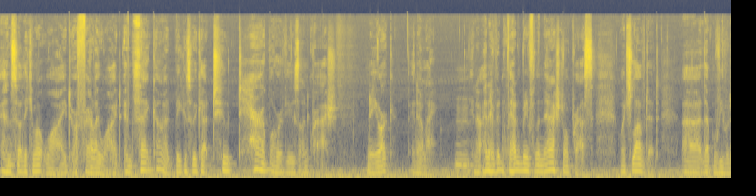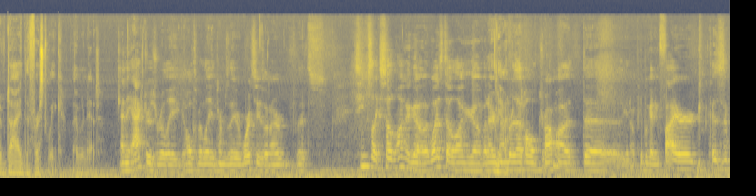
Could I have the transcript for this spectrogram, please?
And so they came out wide or fairly wide. And thank God because we got two terrible reviews on Crash, New York and L.A. Mm. You know, and if it hadn't been from the national press, which loved it, uh, that movie would have died the first week. That would it. And the actors really, ultimately, in terms of the award season, are it's seems like so long ago. It was so long ago, but I remember that whole drama. The you know people getting fired because the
